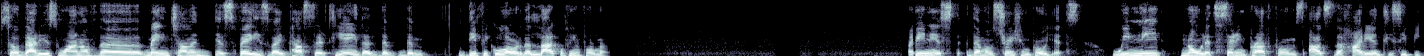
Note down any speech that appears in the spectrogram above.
So that is one of the main challenges faced by Task 38, that the, the difficult or the lack of information finished demonstration projects. We need knowledge sharing platforms as the Hydrogen TCP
